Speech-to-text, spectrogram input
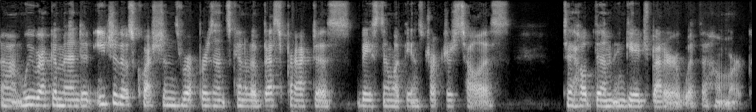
um, we recommend, and each of those questions represents kind of a best practice based on what the instructors tell us to help them engage better with the homework.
